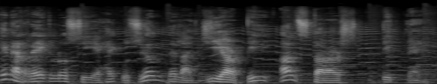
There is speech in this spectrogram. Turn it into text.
en arreglos y ejecución de la GRP All Stars Big Band.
